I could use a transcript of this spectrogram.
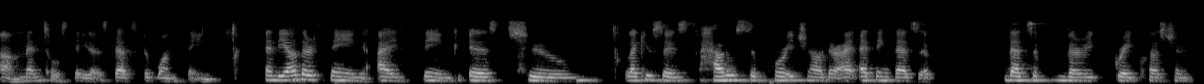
um, mental status. That's the one thing. And the other thing I think is to, like you said, how to support each other. I, I think that's a that's a very great question.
